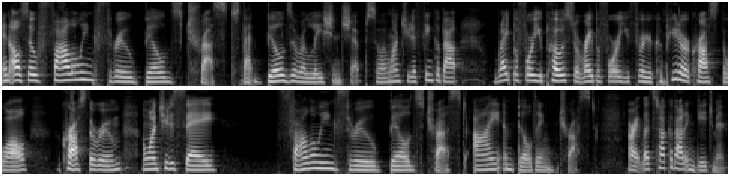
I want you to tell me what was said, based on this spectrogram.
And also, following through builds trust, that builds a relationship. So, I want you to think about right before you post or right before you throw your computer across the wall, across the room, I want you to say, following through builds trust. I am building trust. All right, let's talk about engagement.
